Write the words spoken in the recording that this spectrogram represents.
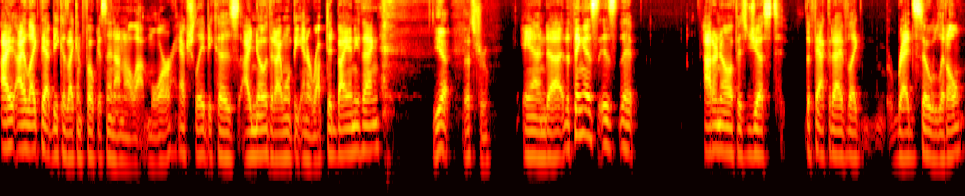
I I like that because I can focus in on it a lot more actually because I know that I won't be interrupted by anything. yeah. That's true. And uh, the thing is, is that I don't know if it's just the fact that I've like read so little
